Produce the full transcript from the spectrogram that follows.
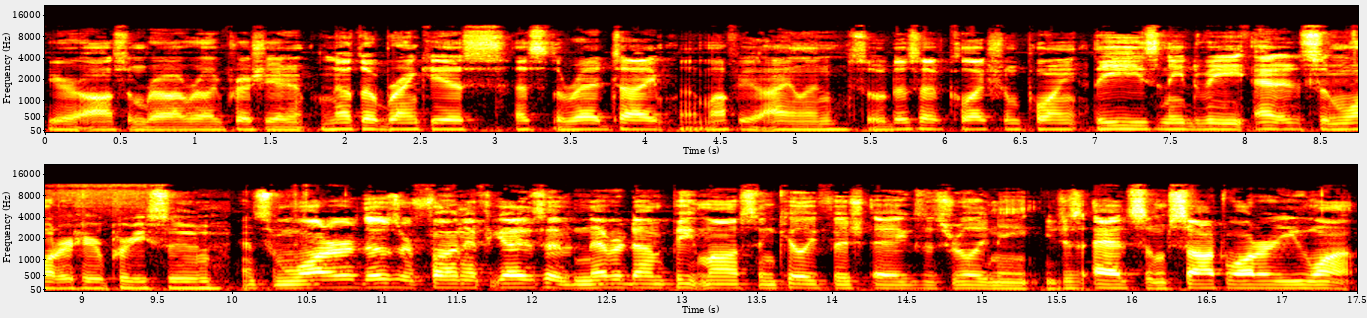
you're awesome, bro. I really appreciate it. Nothobranchius, that's the red type, uh, Mafia Island. So it does have collection point. These need to be added some water here pretty soon. And some water, those are fun. If you guys have never done peat moss and killifish eggs, it's really neat. You just add some soft water. You want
